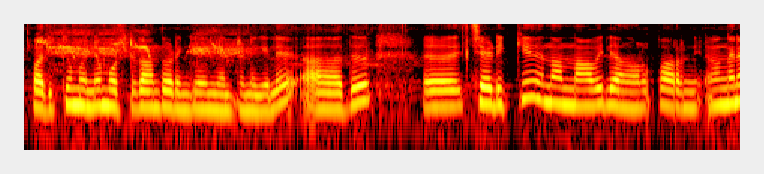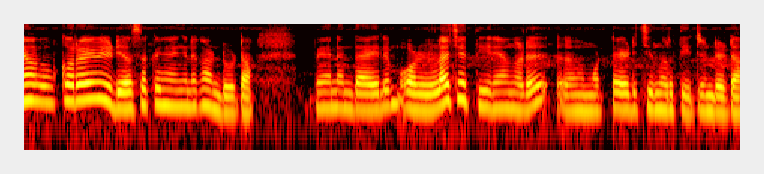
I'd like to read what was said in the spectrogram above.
അപ്പോൾ അതിക്ക് മുന്നേ മുട്ടിടാൻ തുടങ്ങി കഴിഞ്ഞിട്ടുണ്ടെങ്കിൽ അത് ചെടിക്ക് നന്നാവില്ല എന്ന് പറഞ്ഞു അങ്ങനെ കുറേ വീഡിയോസൊക്കെ ഞാൻ ഇങ്ങനെ കണ്ടു കേട്ടോ അപ്പോൾ ഞാൻ എന്തായാലും ഉള്ള ചെത്തീനെ അങ്ങോട്ട് മുട്ടയടിച്ച് നിർത്തിയിട്ടുണ്ട് കേട്ടോ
